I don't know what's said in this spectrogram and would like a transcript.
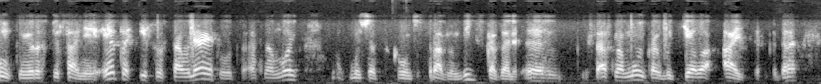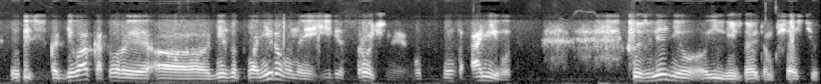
пунктами расписания, это и составляет вот основной, мы сейчас в каком-то странном виде сказали, э, основное как бы тело айсберга, да, Ну, то есть как дела, которые э, не запланированные или срочные, вот, вот они вот, к сожалению, или не знаю, там, к счастью,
